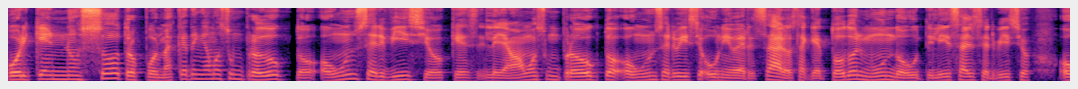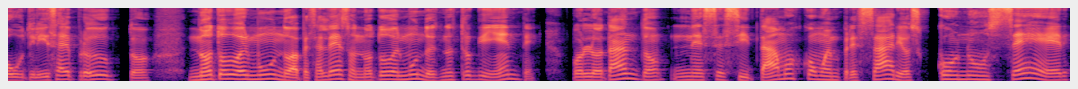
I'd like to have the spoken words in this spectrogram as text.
Porque nosotros, por más que tengamos un producto o un servicio que le llamamos un producto o un servicio universal, o sea que todo el mundo utiliza el servicio o utiliza el producto, no todo el mundo, a pesar de eso, no todo el mundo es nuestro cliente. Por lo tanto, necesitamos como empresarios conocer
